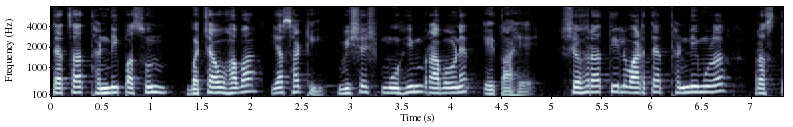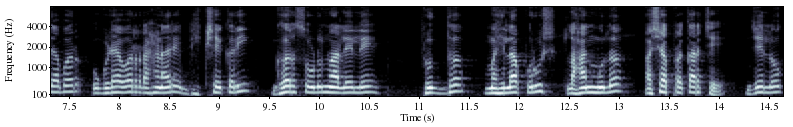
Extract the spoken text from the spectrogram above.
त्याचा थंडीपासून बचाव व्हावा यासाठी विशेष मोहीम राबवण्यात येत आहे. शहरातील वाढत्या थंडीमुळं रस्त्यावर उघड्यावर राहणारे भिक्षेकरी घर सोडून आलेले वृद्ध महिला पुरुष लहान मुलं अशा प्रकारचे जे लोक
